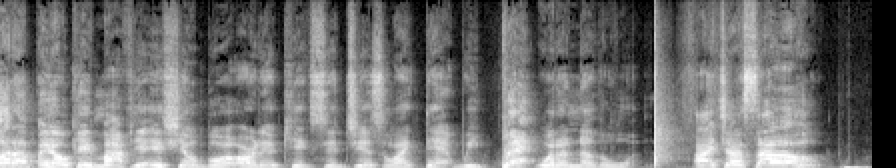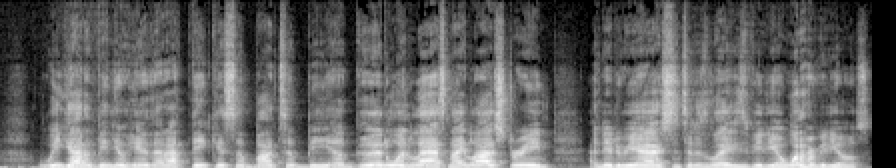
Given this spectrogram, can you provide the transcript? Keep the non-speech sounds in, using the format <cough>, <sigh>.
What up, LK Mafia? It's your boy Artofkickz It Just Like That. We back with another one. Alright, y'all. So, we got a video here that I think is about to be a good one. Last night live stream, I did a reaction to this lady's video, one of her videos,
